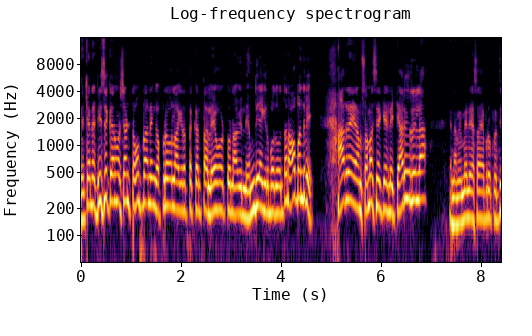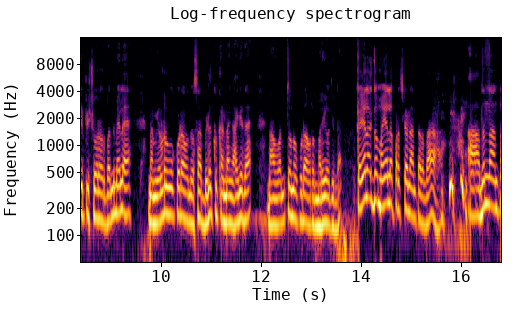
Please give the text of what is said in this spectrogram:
ಯಾಕೆಂದರೆ D C conversion town planning approval ಆಗಿರತಕ್ಕಂಥ ಲೇಔಟು ನಾವಿಲ್ಲಿ ನೆಮ್ಮದಿಯಾಗಿರ್ಬೋದು ಅಂತ ನಾವು ಬಂದ್ವಿ. ಆದರೆ ನಮ್ಮ ಸಮಸ್ಯೆ ಕೇಳಲಿಕ್ಕೆ ಯಾರೂ ಇರಲಿಲ್ಲ. ನಮ್ಮ ಎಂ ಎಲ್ ಎ ಸಾಹೇಬರು ಪ್ರದೀಪ್ ಈಶ್ವರ್ ಅವ್ರು ಬಂದ ಮೇಲೆ ನಮಗೆಲ್ರಿಗೂ ಕೂಡ ಒಂದು ಹೊಸ ಬೆಳಕು ಕಂಡಂಗೆ ಆಗಿದೆ. ನಾವಂತೂ ಕೂಡ ಅವ್ರು ಮರೆಯೋದಿಲ್ಲ. ಕೈಯಲ್ಲಾಗ್ದು ಮೈಯೆಲ್ಲ ಪರ್ಚ್ಕೊಂಡ ಅಂತಾರಲ್ಲ? ಅದನ್ನು ಅಂತ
